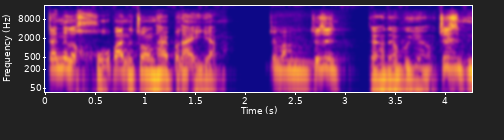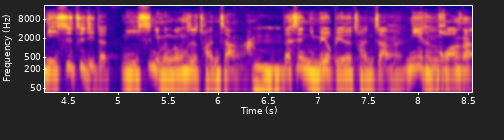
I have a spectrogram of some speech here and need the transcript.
但那个伙伴的状态不太一样，对吧？就是对啊，对啊，不一样，就是你是自己的，你是你们公司的船长啊，但是你没有别的船长啊，你也很慌啊，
